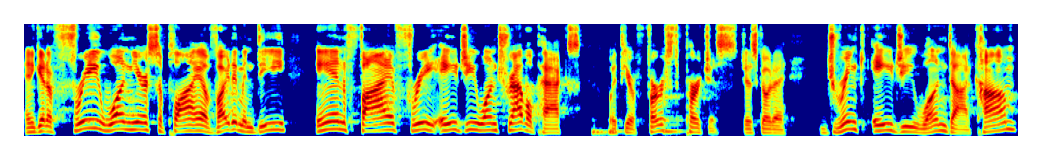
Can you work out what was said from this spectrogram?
and get a free one year supply of vitamin D and five free AG1 travel packs with your first purchase. Just go to drinkag1.com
